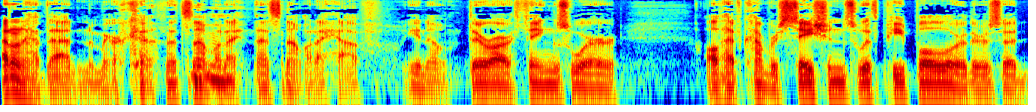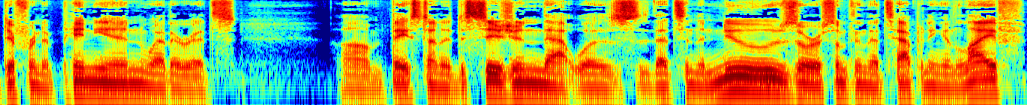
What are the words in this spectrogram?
I don't have that in America. That's not what I. That's not what I have. You know, there are things where I'll have conversations with people, or there's a different opinion, whether it's um, based on a decision that was that's in the news or something that's happening in life.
